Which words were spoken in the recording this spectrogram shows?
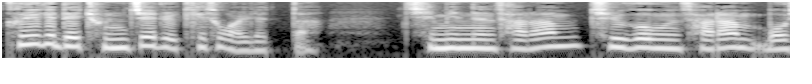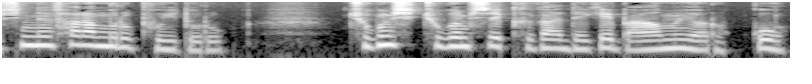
그에게 내 존재를 계속 알렸다. 재밌는 사람, 즐거운 사람, 멋있는 사람으로 보이도록. 조금씩 조금씩 그가 내게 마음을 열었고,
